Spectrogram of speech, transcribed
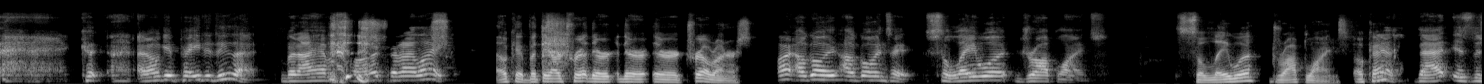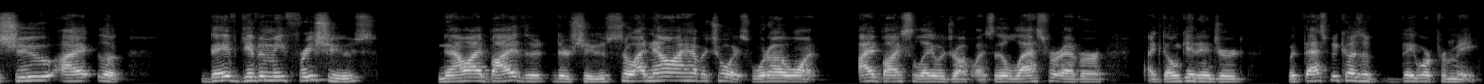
I don't get paid to do that, but I have a product that I like. Okay, but they are trail they're they're they're trail runners. All right, I'll go. I'll go ahead and say it. Salewa drop lines. Salewa drop lines. Okay. Yes, that is the shoe. I look. They've given me free shoes. Now I buy the, their shoes. So I now I have a choice. What do I want? I buy Salewa drop lines. They'll last forever. I don't get injured, but that's because of they work for me.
